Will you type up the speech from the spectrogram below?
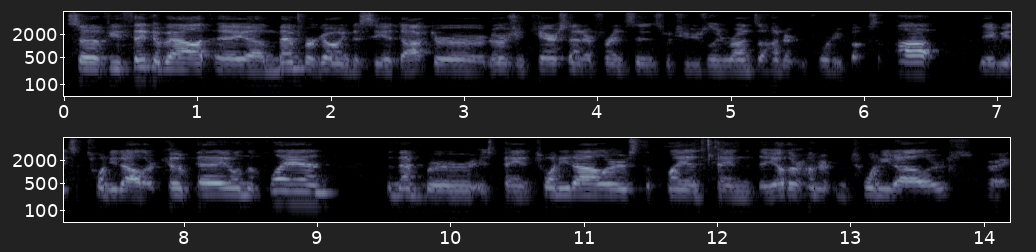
So if you think about a, uh member going to see a doctor or an urgent care center, for instance, which usually runs 140 bucks a pop, maybe it's a $20 copay on the plan. The member is paying $20. The plan's paying the other $120. Right.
